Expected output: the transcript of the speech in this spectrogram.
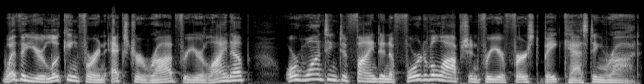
Whether you're looking for an extra rod for your lineup or wanting to find an affordable option for your first bait casting rod.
